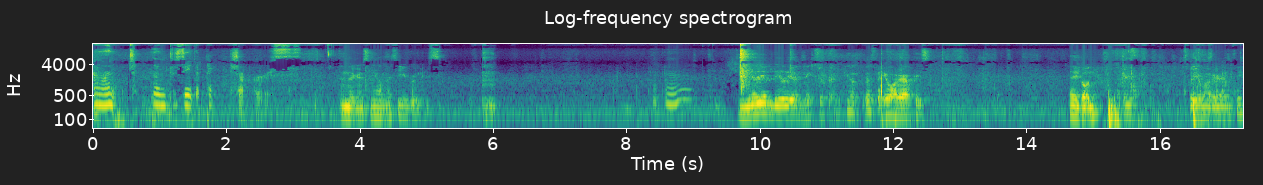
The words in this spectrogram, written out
I want them to see the pictures. And they're gonna see how messy your room is. Mm. Amelia Bedelia makes a friend. Let's put your water out, please. Hey, Colton. Please. Let's put your water out, please.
